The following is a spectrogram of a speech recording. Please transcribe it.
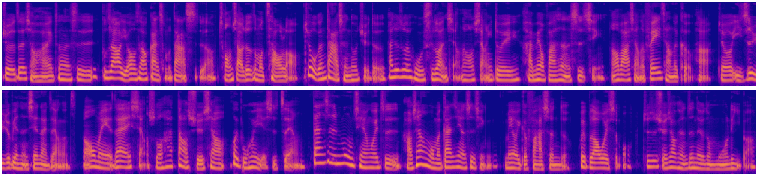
觉得这个小孩真的是不知道以后是要干什么大事啊，从小就这么操劳，就我跟大成都觉得他就是会胡思乱想，然后想一堆还没有发生的事情，然后把他想的非常的可怕，就以至于就变成现在这样子。然后我们也在想说，他到学校。会不会也是这样？但是目前为止，好像我们担心的事情没有一个发生的，会不知道为什么。就是学校可能真的有种魔力吧。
